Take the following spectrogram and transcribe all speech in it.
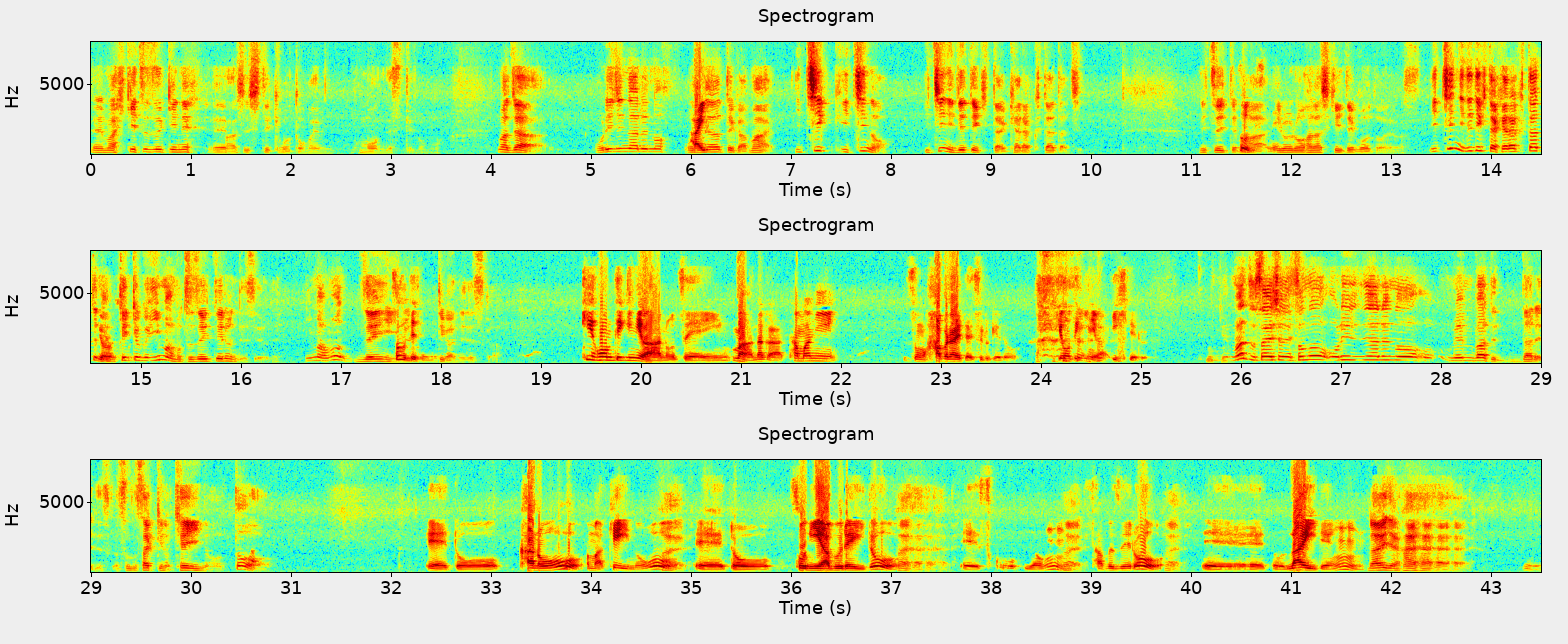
えーまあ、引き続きね、えー話していこうと思うんですけども。まあ、じゃあ、オリジナルの、オリジナルっていうか、まあ、1、1の、1に出てきたキャラクターたちについて、まあ、ねいろいろお話聞いていこうと思います。1に出てきたキャラクターっていうのはよ結局今も続いてるんですよね。今も全員いるって感じですか？基本的には、あの、全員、まあ、なんか、たまに、その、はぶられたりするけど、基本的には生きてる。まず最初にそのオリジナルのメンバーって誰ですか？そのさっきのケイノと、えっ、と、カノを、まあ、ケイノを、はいえっ、と、ソニアブレイド、はいはいはいはい。えースコーピオン、はいサブゼロ、はい、えっ、と、ライデン、ライデン、はいはいはいはい。うん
